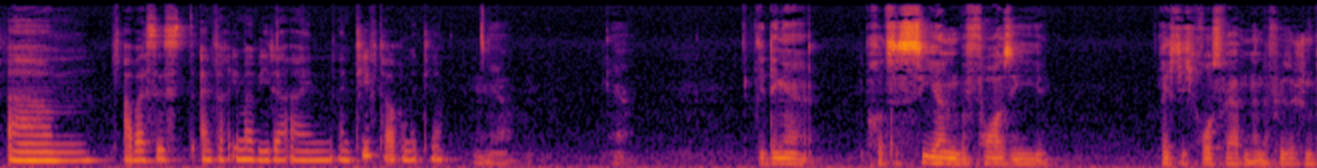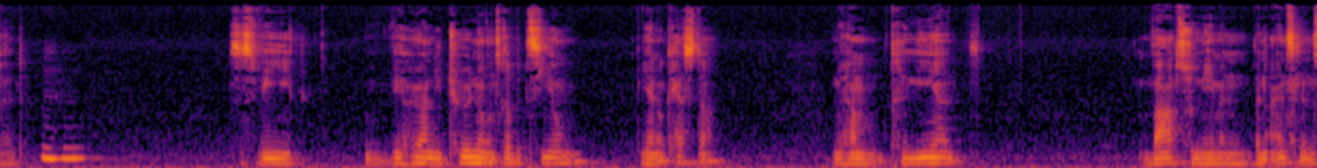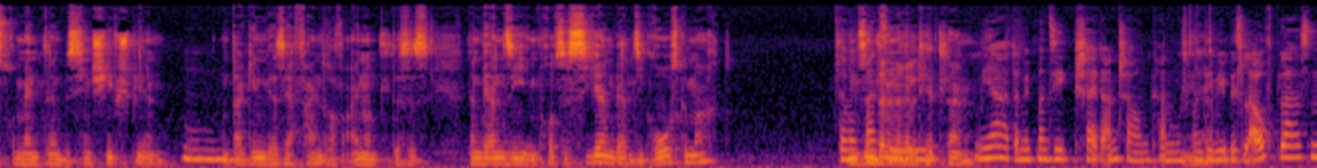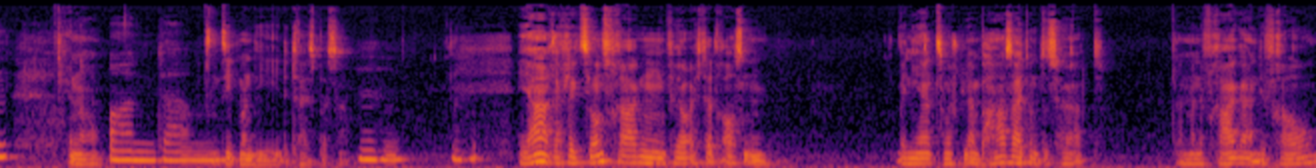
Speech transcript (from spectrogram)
Ähm, aber es ist einfach immer wieder ein, ein Tieftauchen mit dir. Ja. ja. Die Dinge prozessieren, bevor sie richtig groß werden in der physischen Welt. Mhm. Es ist wie, wir hören die Töne unserer Beziehung wie ein Orchester. Und wir haben trainiert, wahrzunehmen, wenn einzelne Instrumente ein bisschen schief spielen. Mhm. Und da gehen wir sehr fein drauf ein. Und das ist, dann werden sie im Prozessieren, werden sie groß gemacht. Damit und sind dann in der Realität klein. Ja, damit man sie gescheit anschauen kann, muss man ja. die wie ein bisschen aufblasen. Genau. Und ähm, dann sieht man die Details besser. Mhm. Mhm. Ja, Reflexionsfragen für euch da draußen. Wenn ihr zum Beispiel ein Paar seid und das hört, dann meine Frage an die Frau.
